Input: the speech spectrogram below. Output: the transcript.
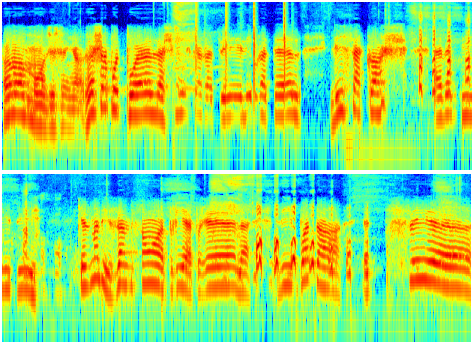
Oh, mon Dieu Seigneur. Le chapeau de poêle, la chemise carottée, les bretelles, les sacoches avec des, des quasiment des hameçons pris après, la- les bottes en euh, tissées euh,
